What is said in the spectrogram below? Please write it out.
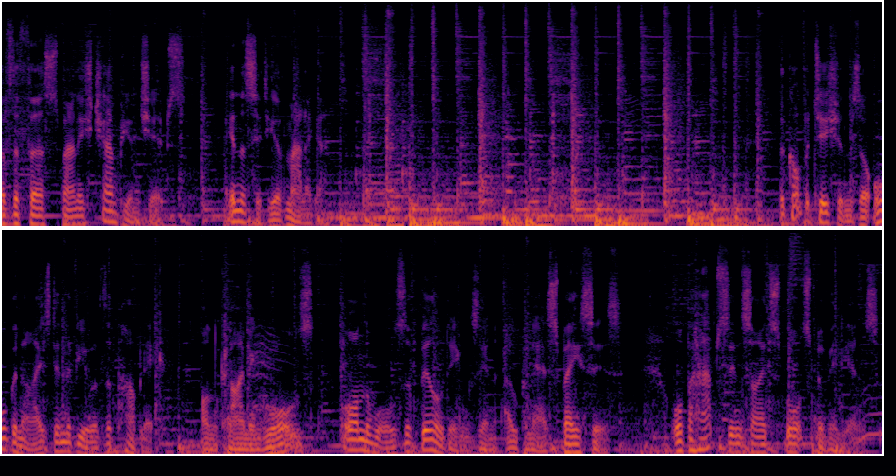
of the first Spanish Championships in the city of Malaga. The competitions are organised in the view of the public, on climbing walls or on the walls of buildings in open-air spaces, or perhaps inside sports pavilions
